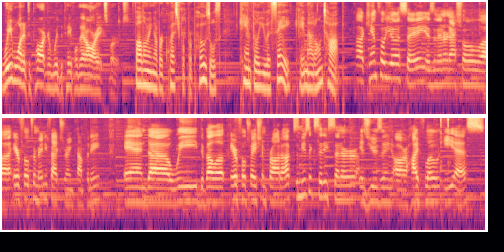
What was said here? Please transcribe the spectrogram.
We wanted to partner with the people that are experts. Following a request for proposals, Camfil USA came out on top. Uh, Camfil USA is an international uh, air filter manufacturing company and uh, we develop air filtration products. The Music City Center is using our Hi-Flo ES,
